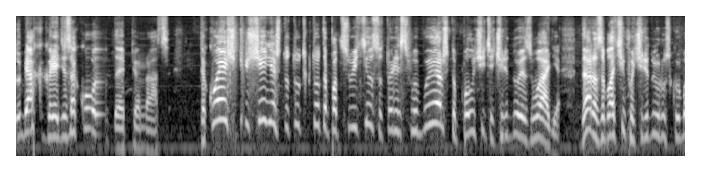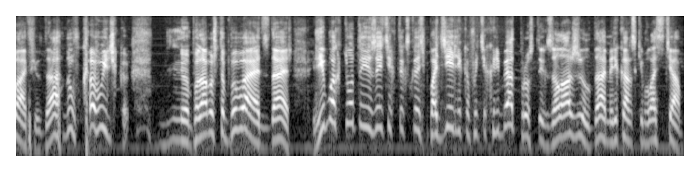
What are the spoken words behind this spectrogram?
ну, мягко говоря, незаконная операция. Такое ощущение, что тут кто-то подсуетился то ли с ФБР, чтобы получить очередное звание, да, разоблачив очередную русскую мафию, да, ну, в кавычках, потому что бывает, знаешь, либо кто-то из этих, так сказать, подельников этих ребят просто их заложил, да, американским властям.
